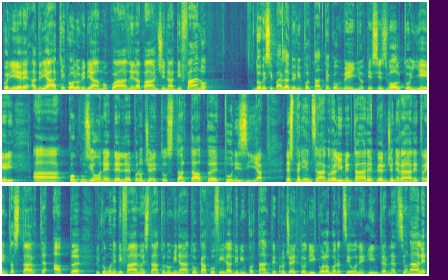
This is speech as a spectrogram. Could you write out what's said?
Corriere Adriatico, lo vediamo qua nella pagina di Fano, dove si parla di un importante convegno che si è svolto ieri a conclusione del progetto Startup Tunisia. L'esperienza agroalimentare per generare 30 start-up. Il Comune di Fano è stato nominato capofila di un importante progetto di collaborazione internazionale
